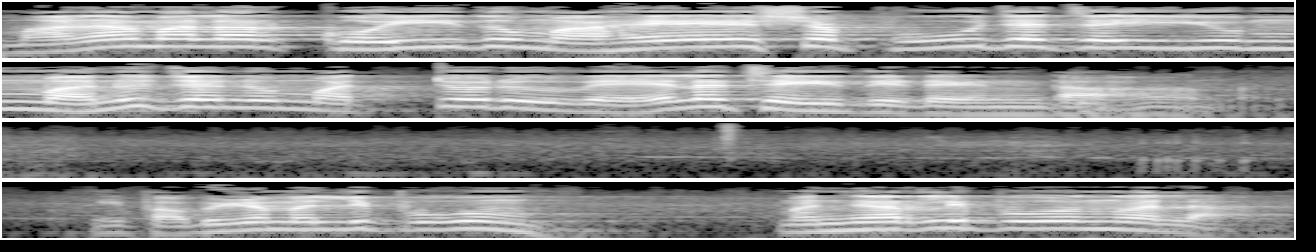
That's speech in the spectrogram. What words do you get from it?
മനമലർ കൊയ്തു മഹേശ പൂജ ചെയ്യും മനുജനു മറ്റൊരു വേല ചെയ്തിടേണ്ട. ഈ പവിഴമല്ലിപ്പൂവും മഞ്ഞർലിപ്പൂവൊന്നുമല്ല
